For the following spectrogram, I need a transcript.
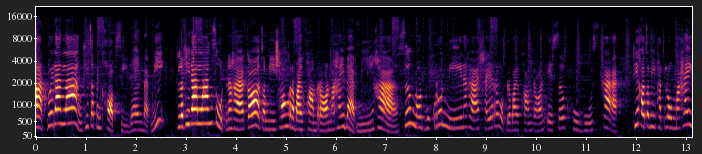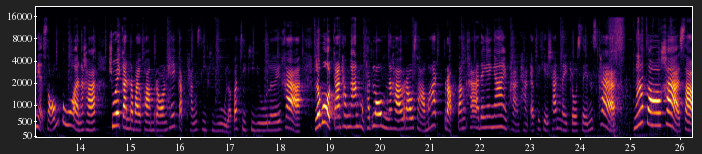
ตัดด้วยด้านล่างที่จะเป็นขอบสีแดงแบบนี้ แล้วที่ด้านล่างสุดนะคะ ก็จะมีช่องระบายความร้อนมาให้แบบนี้ค่ะ ซึ่งโน้ตบุ๊กรุ่นนี้นะคะ ใช้ระบบระบายความร้อน Acer Cool Boost ค่ะ ที่เขาจะมีพัดลมมาให้เนี่ยสตัวนะคะ ช่วยกันระบายความร้อนให้กับทั้ง CPU แล้วก็ GPU เลยค่ะ แล้วโหมดการทำงานของพัดลมนะคะ เราสามารถปรับตั้งค่าได้ง่าย ๆ ผ่านทางแอปพลิเคชัน NitroSense ค่ะ หน้าจอค่ะ สา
